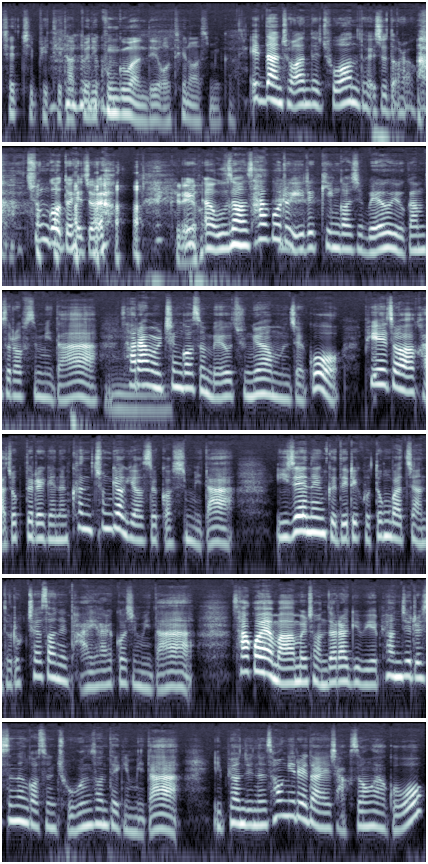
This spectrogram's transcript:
챗 GPT 답변이 궁금한데요. 어떻게 나왔습니까? 일단 저한테 조언도 해주더라고요. 충고도 해줘요. 그래요? 일단 우선 사고를 일으킨 것이 매우 유감스럽습니다. 음. 사람을 친 것은 매우 중요한 문제고 피해자와 가족들에게는 큰 충격이었을 것입니다. 이제는 그들이 고통받지 않도록 최선을 다해야 할 것입니다. 사과의 마음을 전달하기 위해 편지를 쓰는 것은 좋은 선택입니다. 이 편지는 성의를 다해 작성하고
